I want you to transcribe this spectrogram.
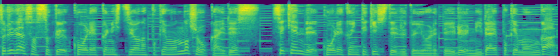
それでは早速攻略に必要なポケモンの紹介です。世間で攻略に適していると言われている2大ポケモンが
